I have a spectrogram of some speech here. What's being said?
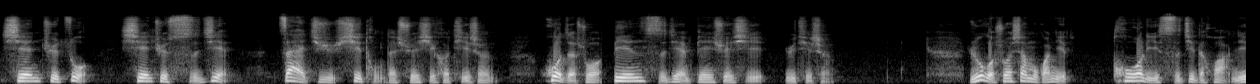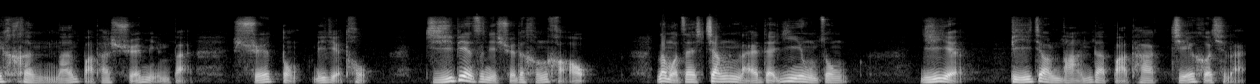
先去做，先去实践，再去系统的学习和提升，或者说边实践边学习与提升。如果说项目管理脱离实际的话，你很难把它学明白、学懂、理解透，即便是你学得很好。那么在将来的应用中，你也比较难的把它结合起来。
